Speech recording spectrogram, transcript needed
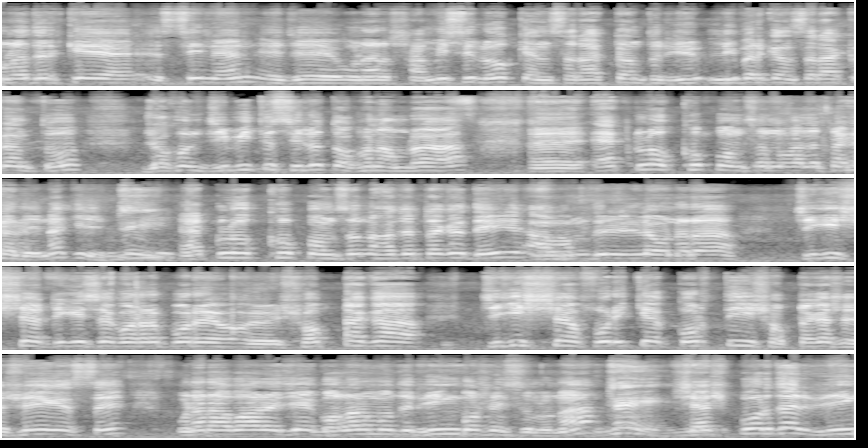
ওনাদেরকে চিনেন এই যে ওনার স্বামী ছিল ক্যান্সার আক্রান্ত লিভার ক্যান্সার আক্রান্ত যখন জীবিত ছিল তখন আমরা এক লক্ষ পঞ্চান্ন হাজার টাকা দেই নাকি? এক লক্ষ পঞ্চান্ন হাজার টাকা দেই আলহামদুলিল্লাহ ওনারা চিকিৎসা টিকিৎসা করার পরে সব টাকা চিকিৎসা পরীক্ষা করতেই সব টাকা শেষ হয়ে গেছে। ওনারা আবার এই যে গলার মধ্যে রিং বসাইছিল না। শেষ পর্যায়ে রিং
